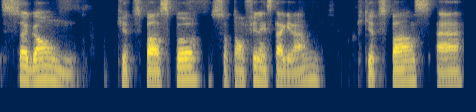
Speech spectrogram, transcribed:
seconde que tu ne passes pas sur ton fil Instagram, puis que tu passes à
